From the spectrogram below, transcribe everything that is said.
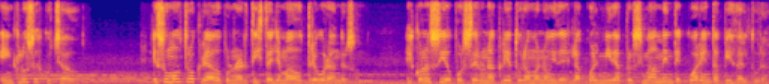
e incluso escuchado. Es un monstruo creado por un artista llamado Trevor Anderson. Es conocido por ser una criatura humanoide la cual mide aproximadamente 40 pies de altura.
